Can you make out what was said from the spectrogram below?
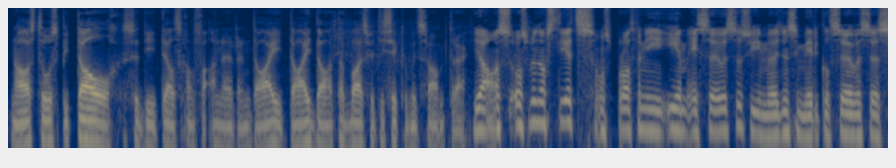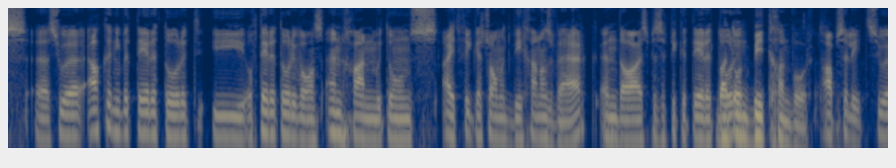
naaste hospitaal se details gaan verander en daai daai database wat jy seker moet saamtrek. Ja, ons ons moet nog steeds ons praat van die EMS services, die emergency medical services. Uh, so elke nuwe territorie of territorie waar ons ingaan, moet ons uitfigure saam met wie gaan ons werk in daai spesifieke territorie wat ontbied gaan word. Absoluut. So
